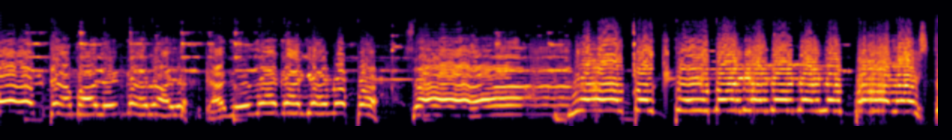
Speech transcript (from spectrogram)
ಒತ್ತ ಮಲಿಂಗರಾಯ. ಜಗದಾಗ ಜ್ಞಾನಪ್ಪ ಸಾ. ಯಾ ಭಕ್ತಿ ನನ್ನ ಬಹಳಷ್ಟ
